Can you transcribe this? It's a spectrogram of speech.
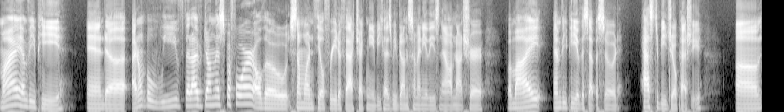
My MVP, and uh, I don't believe that I've done this before, although someone feel free to fact check me because we've done so many of these now. I'm not sure. But my MVP of this episode has to be Joe Pesci. Um,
